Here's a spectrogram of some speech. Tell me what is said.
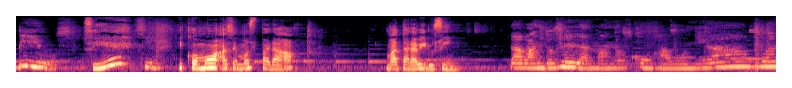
virus. ¿Sí? Sí, ¿Y cómo hacemos para matar a Virusín? lavándose las manos con jabón y agua.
